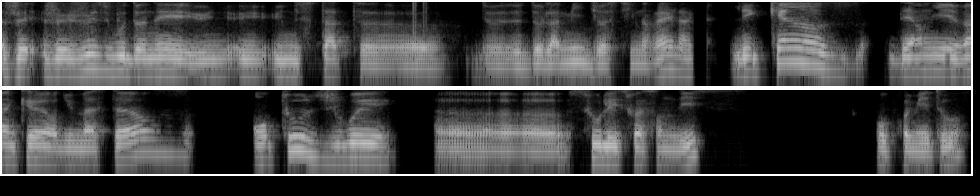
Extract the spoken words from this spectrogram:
Je, vais- je vais juste vous donner une, une, une stat euh, de, de l'ami Justin Ray. Là. Les 15 derniers vainqueurs du Masters ont tous joué euh, sous les 70 au premier tour.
